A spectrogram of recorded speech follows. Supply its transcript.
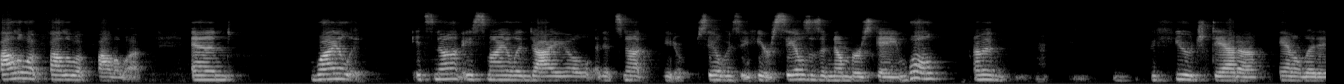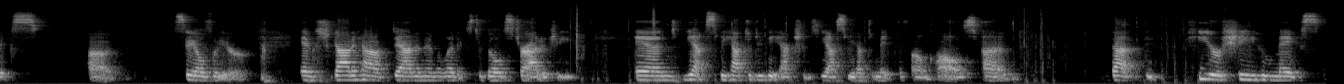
follow up, follow up, follow up. And while it's not a smile and dial and it's not, you know, sales is here, sales is a numbers game. Well, I'm a, a huge data analytics uh, sales leader. And you got to have data and analytics to build strategy. And yes, we have to do the actions. Yes, we have to make the phone calls. Um, that the, he or she who makes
